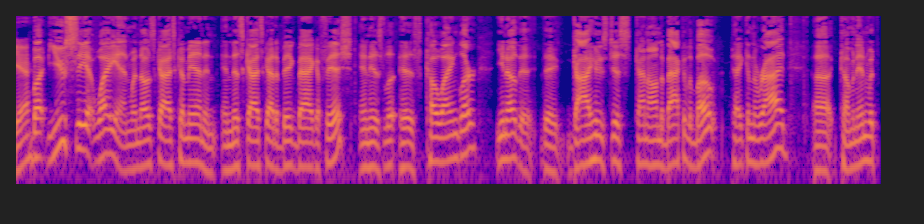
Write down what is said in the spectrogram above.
Yeah. but you see it weigh in when those guys come in, and, and this guy's got a big bag of fish, and his li- his co angler, you know, the the guy who's just kind of on the back of the boat taking the ride, uh, coming in with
